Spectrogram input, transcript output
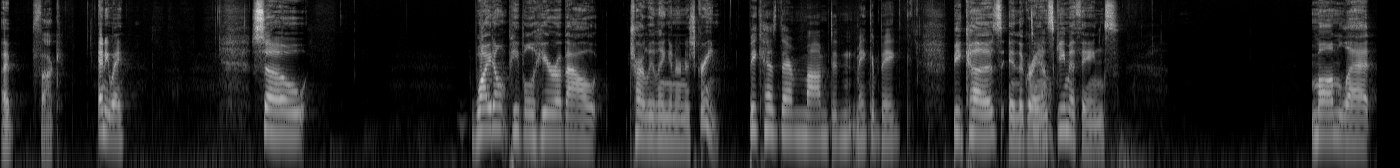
I fuck. Anyway, so why don't people hear about Charlie Lang and Ernest Green? Because their mom didn't make a big. Because in the grand Deal. scheme of things, mom let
